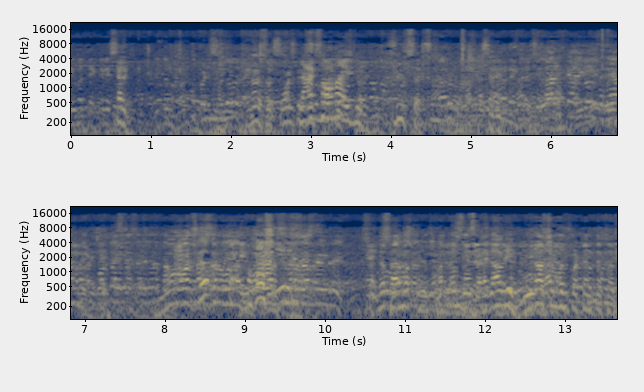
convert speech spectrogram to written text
ಐವತ್ತು ಎಕರೆ ಸರಿ. ಇದನ್ನು ಹೊರತುಪಡಿಸಿ ನಾಲ್ಕು ಸಾವಿರ ಎಕರೆ ಮತ್ತೊಂದು ಬೆಳಗಾವಿ ಗೂಢ ಸಂಬಂಧಪಟ್ಟಂತೆ ಸರ್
